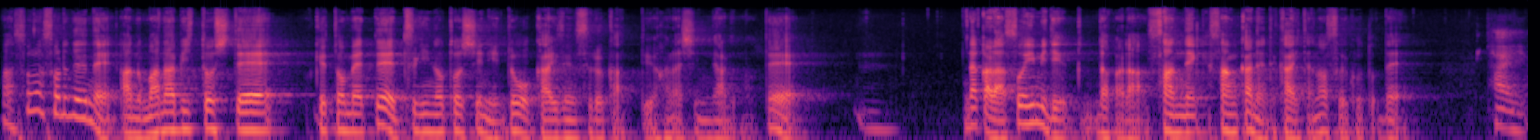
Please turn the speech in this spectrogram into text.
まあ、それはそれでねあの学びとして受け止めて次の年にどう改善するかっていう話になるのでうん。だからそういう意味で言うとだから3年3か年で書いたのはそういうことで、はい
